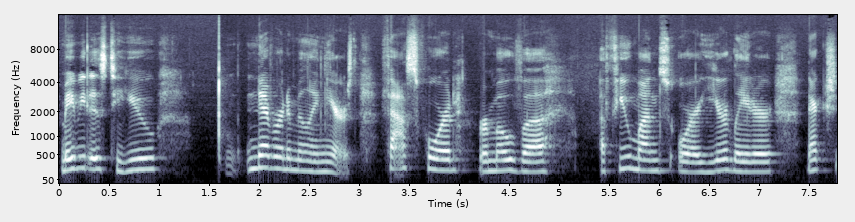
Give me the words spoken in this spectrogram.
Maybe it is to you, never in a million years. Fast forward, Rimowa a few months or a year later, next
